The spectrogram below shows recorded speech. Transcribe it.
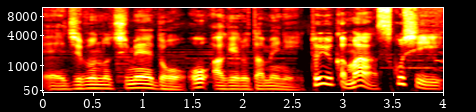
えー、自分の知名度を上げるために、というかまあ少し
